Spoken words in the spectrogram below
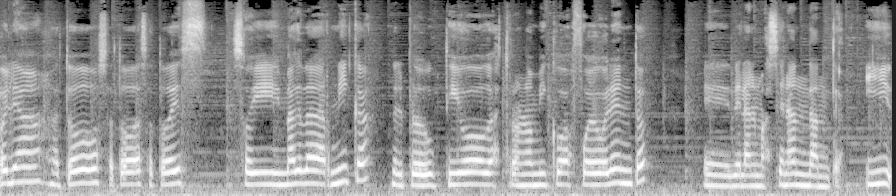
Hola a todos, a todas, a todos. Soy Magda Garnica, del productivo gastronómico a fuego lento, eh, del almacén andante y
